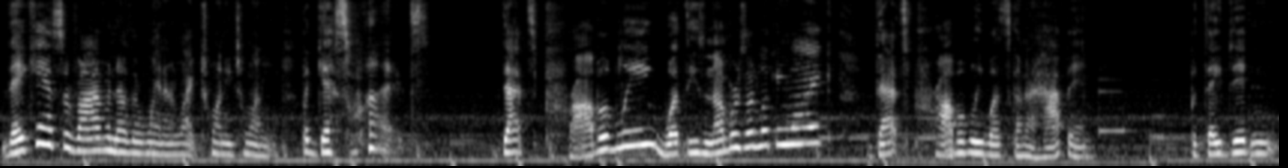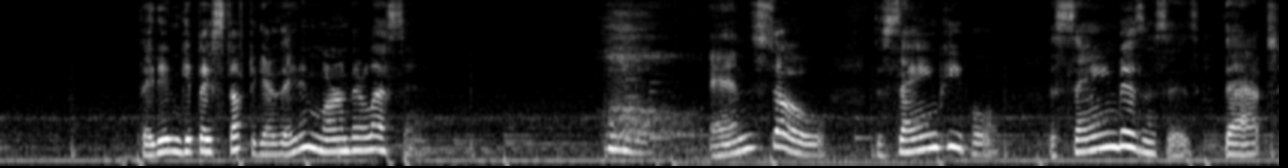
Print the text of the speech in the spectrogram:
they can't survive another winter like 2020. But guess what? That's probably what these numbers are looking like. That's probably what's going to happen. But they didn't they didn't get their stuff together. They didn't learn their lesson. and so, the same people, the same businesses that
